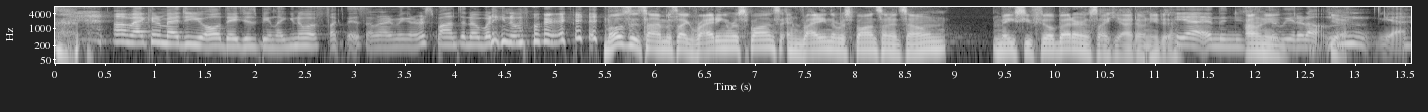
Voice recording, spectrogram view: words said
um, I can imagine you all day just being like, you know what, fuck this. I'm not even gonna respond to nobody no more. Most of the time, it's like writing a response, and writing the response on its own makes you feel better. And it's like, yeah, I don't need to. yeah, and then you I don't need- delete it all. yeah. Yeah.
